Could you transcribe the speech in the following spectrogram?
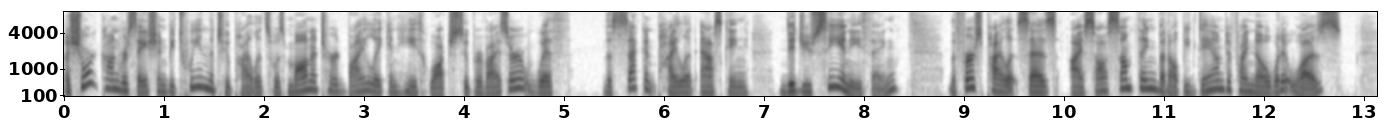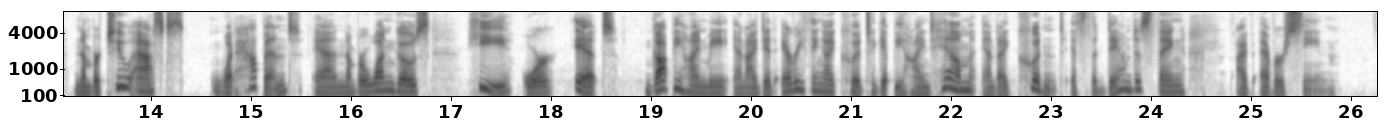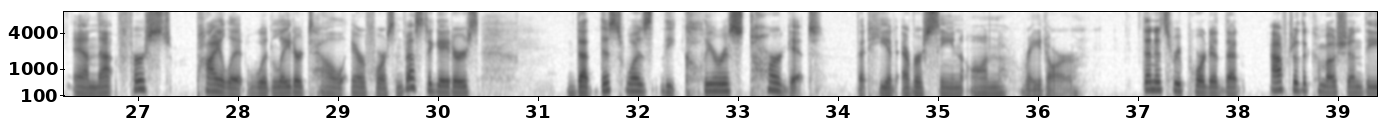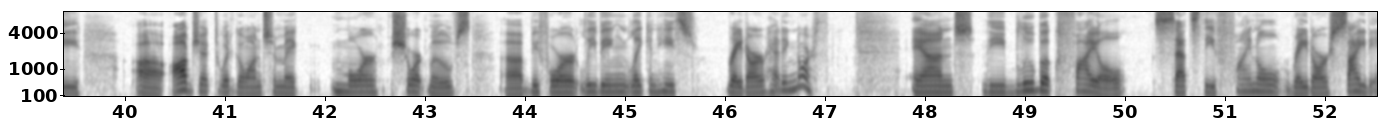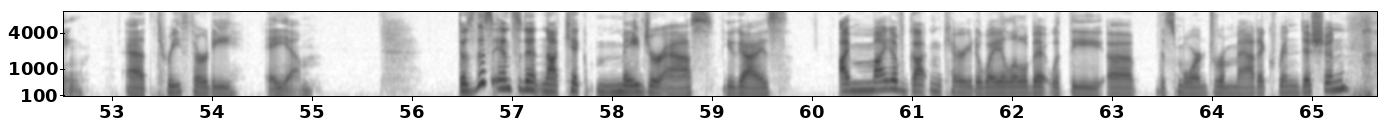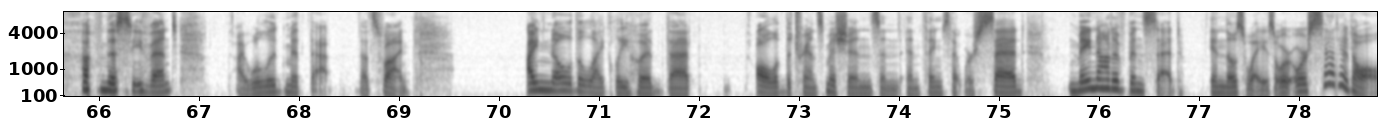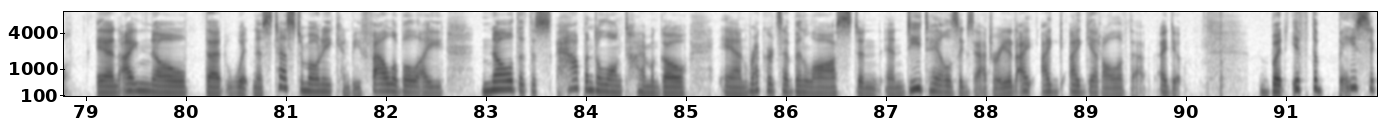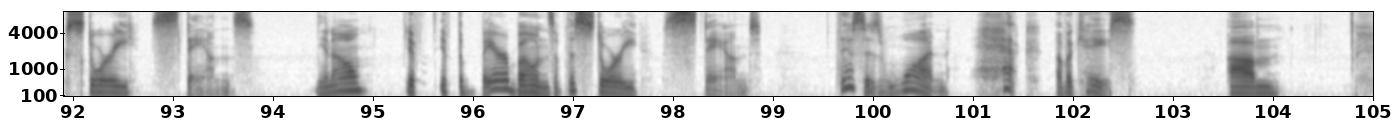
A short conversation between the two pilots was monitored by Lakenheath watch supervisor, with the second pilot asking, Did you see anything? The first pilot says, I saw something, but I'll be damned if I know what it was. Number two asks, What happened? And number one goes, He or it got behind me, and I did everything I could to get behind him, and I couldn't. It's the damnedest thing I've ever seen. And that first pilot would later tell Air Force investigators that this was the clearest target that he had ever seen on radar. Then it's reported that after the commotion, the uh, object would go on to make more short moves uh, before leaving Lake and Lakenheath's radar heading north. And the Blue Book file sets the final radar sighting at 3:30 a.m. Does this incident not kick major ass, you guys? I might have gotten carried away a little bit with the uh, this more dramatic rendition of this event. I will admit that. That's fine. I know the likelihood that all of the transmissions and, and things that were said may not have been said in those ways or, or said at all. And I know that witness testimony can be fallible. I know that this happened a long time ago and records have been lost and, and details exaggerated. I, I, I get all of that. I do. But if the basic story stands, you know, if if the bare bones of this story stand, this is one heck of a case. Um,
